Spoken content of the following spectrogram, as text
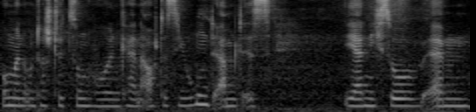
wo man Unterstützung holen kann. Auch das Jugendamt ist ja nicht so ähm,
